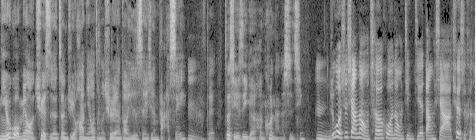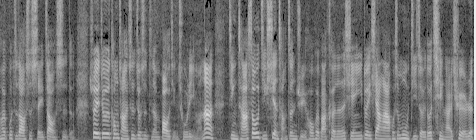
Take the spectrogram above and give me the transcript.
你如果没有确实的证据的话，你要怎么确认到底是谁先打谁？嗯，对，这其实是一个很困难的事情。嗯，如果是像那种车祸那种紧急的当下，确实可能会不知道是谁肇事的，所以就是通常是就是只能报警处理嘛。那警察收集现场证据以后，会把可能的嫌疑对象啊，或是目击者也都请来确认。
